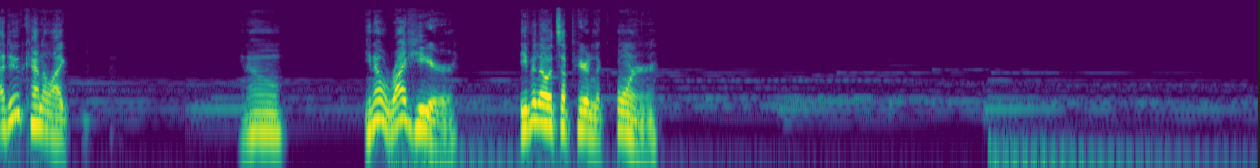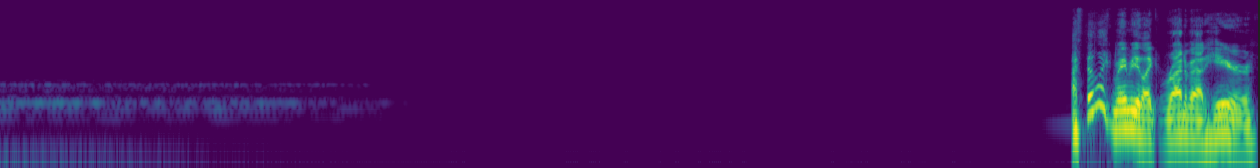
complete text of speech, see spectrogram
I do kind of like you know, you know, right here, even though it's up here in the corner, I feel like maybe like right about here.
